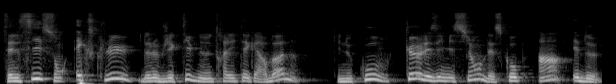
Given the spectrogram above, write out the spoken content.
celles-ci sont exclues de l'objectif de neutralité carbone qui ne couvre que les émissions des scopes 1 et 2,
